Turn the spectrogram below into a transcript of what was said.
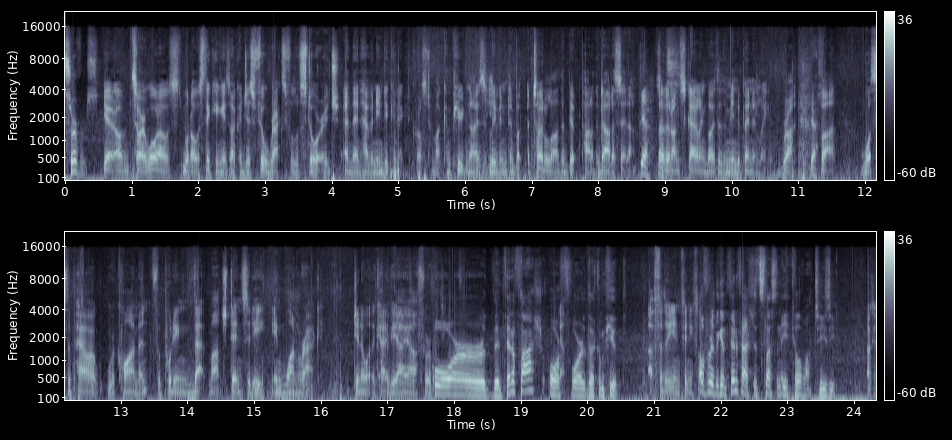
servers. Yeah, I'm sorry. What I was what I was thinking is I could just fill racks full of storage and then have an interconnect across to my compute nodes that live in a total other bit part of the data center. Yeah, so that I'm scaling both of them independently. Right. Yes. But what's the power requirement for putting that much density in one rack? Do you know what the kVA are for? For the InfiniFlash or yeah. for the compute? Uh, for the InfiniFlash. Oh, for the InfiniFlash, it's less than eight kilowatts. Easy. Okay.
